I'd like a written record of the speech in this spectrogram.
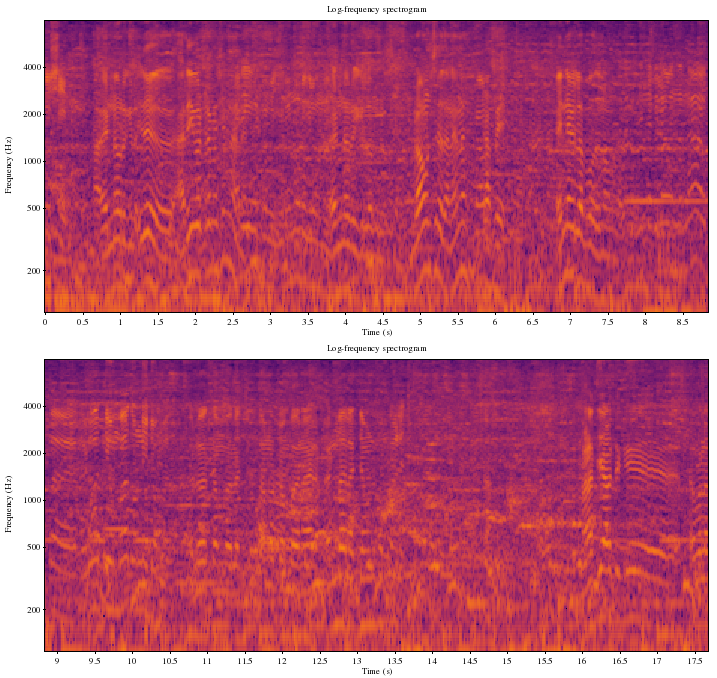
மிஷின் எண்ணூறு கிலோ. இது அறிவற்ற மிஷின் தானே? மிஷின் எண்ணூறு கிலோ எண்ணூறு தானே என்ன? கஃபே என்ன விலை போகுது உங்களுக்கு இந்த கிலோ வந்துன்னா இப்போ எழுபத்தி ஒம்பது தொண்ணூற்றி ஒம்பது எழுபத்தொம்பது லட்சம் தொண்ணூற்றொம்பதாயிரம் எண்பது சொல்லுவாங்க மணத்தியாலத்துக்கு எவ்வளோ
